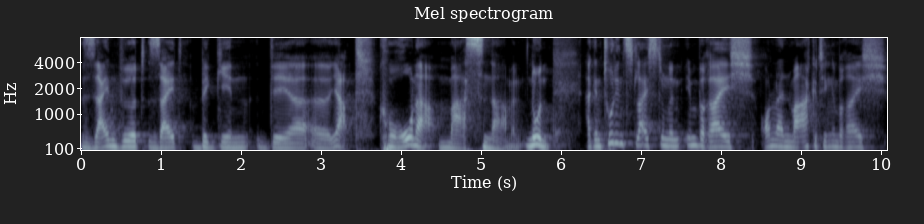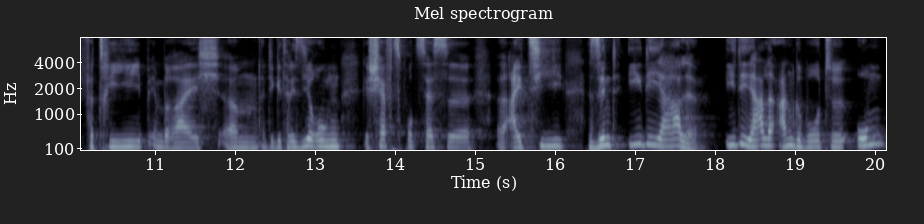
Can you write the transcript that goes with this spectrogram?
sein wird seit Beginn der äh, ja, Corona-Maßnahmen. Nun, Agenturdienstleistungen im Bereich Online-Marketing, im Bereich Vertrieb, im Bereich ähm, Digitalisierung, Geschäftsprozesse, äh, IT sind ideale ideale Angebote, um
